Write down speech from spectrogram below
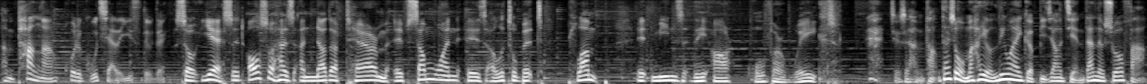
很胖啊，或者鼓起来的意思，对不对？ So, yes, it also has another term. If someone is a little bit plump, it means they are overweight. 就是很胖。但是我们还有另外一个比较简单的说法，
